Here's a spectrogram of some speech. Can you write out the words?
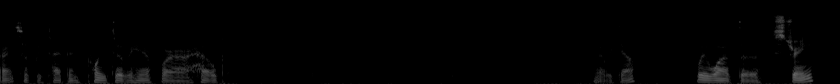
All right, so if we type in point over here for our help, there we go. We want the string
